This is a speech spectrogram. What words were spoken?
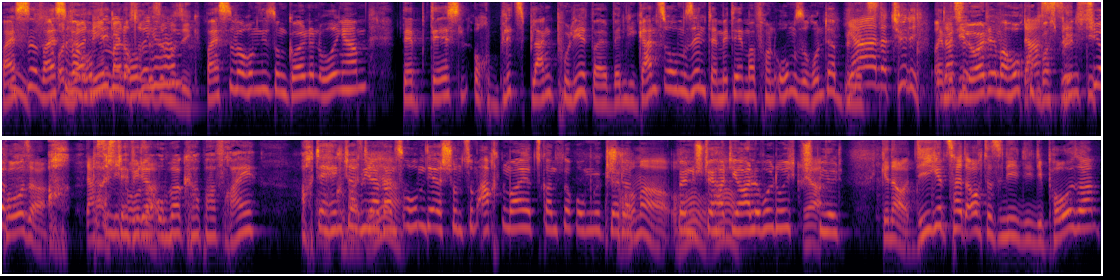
Weißt du, weißt du, warum die den so Ohrring bisschen haben? Musik. Weißt du, warum die so einen goldenen Ohrring haben? Der, der ist auch blitzblank poliert, weil wenn die ganz oben sind, damit der immer von oben so runter blitzt. Ja, natürlich. Und damit die sind- Leute immer hochgucken, was sind blitzt die? Poser. Ach, das da ist der wieder Poser. oberkörperfrei. Ach, der hängt guck ja wieder der. ganz oben, der ist schon zum achten Mal jetzt ganz nach oben geklettert. Schau mal. Oh, Mensch, der wow. hat die Halle wohl durchgespielt. Ja. Genau, die gibt's halt auch, das sind die, die, die Poser.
